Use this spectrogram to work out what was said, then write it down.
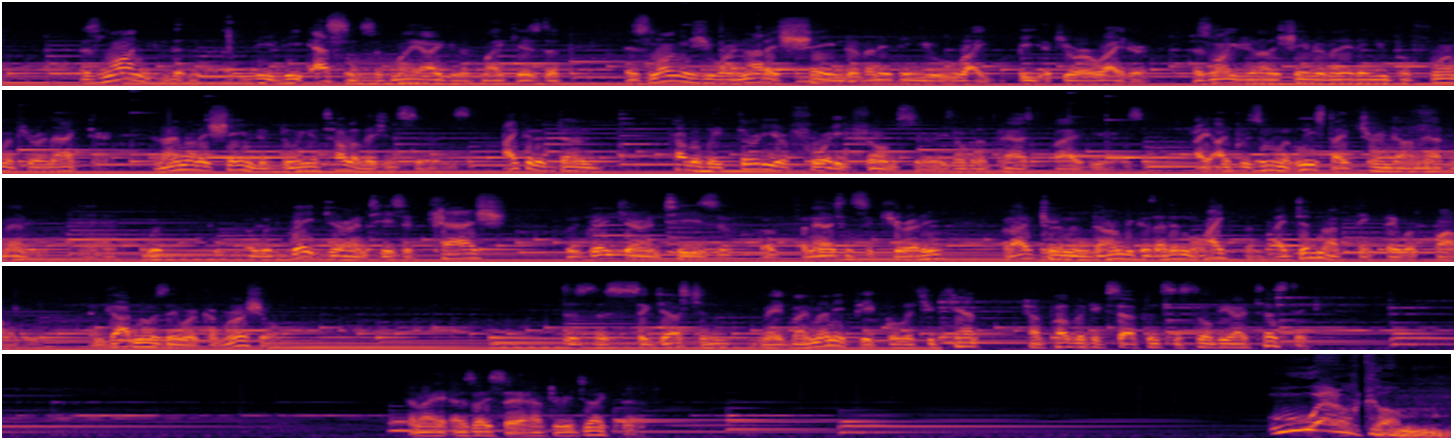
As long, the, the, the essence of my argument, Mike, is that as long as you are not ashamed of anything you write, be if you're a writer, as long as you're not ashamed of anything you perform if you're an actor, and I'm not ashamed of doing a television series. I could have done probably 30 or 40 film series over the past five years. I, I presume at least I've turned down that many, with, uh, with great guarantees of cash, with great guarantees of, of financial security, but I've turned them down because I didn't like them. I did not think they were quality, and God knows they were commercial. There's this suggestion made by many people that you can't have public acceptance and still be artistic. And I, as I say, I have to reject that. Welcome.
